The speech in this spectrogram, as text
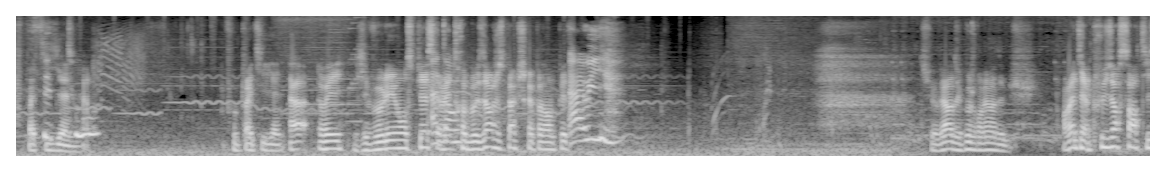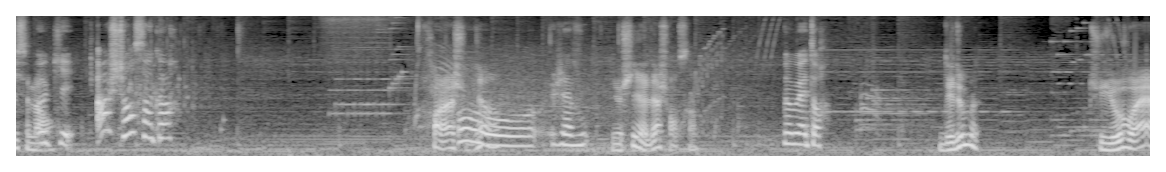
Faut pas qu'il gagne là. Faut pas qu'il gagne. Ah oui, j'ai volé 11 pièces, Attends. être Bowser, j'espère que je serai pas dans le pétard. Ah oui Tu voir, du coup je reviens au début. En fait, il y a plusieurs sorties, c'est marrant. Ok. Oh, chance encore Oh là, je suis bien. hein. Oh, j'avoue. Yoshi, il a de la chance. Hein. Non mais attends. Des doubles? Tuyau, ouais, ouais,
